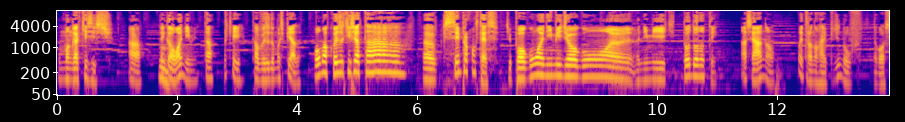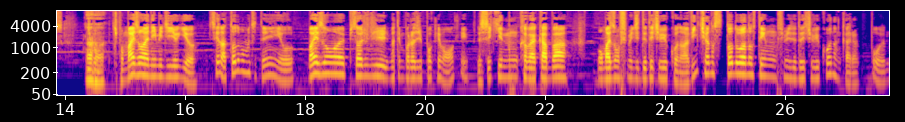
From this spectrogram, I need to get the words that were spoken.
Um mangá que existe. Ah, legal, um anime. Tá, ok. Talvez eu dê uma espiada. Ou uma coisa que já tá. Ah, que sempre acontece. Tipo, algum anime de algum ah, anime que todo ano tem. Assim, ah não. Vou entrar no hype de novo. Negócio. Tipo, Aham. tipo, mais um anime de Yu-Gi-Oh! Sei lá, todo momento tem, ou mais um episódio de uma temporada de Pokémon, ok. Eu sei que nunca vai acabar, ou mais um filme de Detetive Conan. Há 20 anos, todo ano tem um filme de Detetive Conan, cara. Pô,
